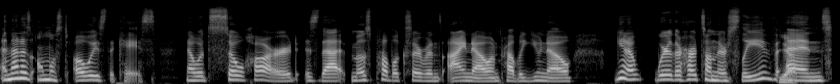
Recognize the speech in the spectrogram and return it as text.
And that is almost always the case. Now, what's so hard is that most public servants I know, and probably you know, you know, wear their hearts on their sleeve Yeah. and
